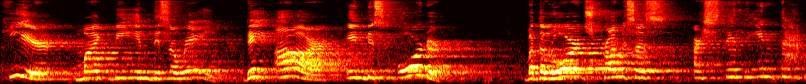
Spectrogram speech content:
here might be in disarray. They are in disorder. But the Lord's promises are still intact.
